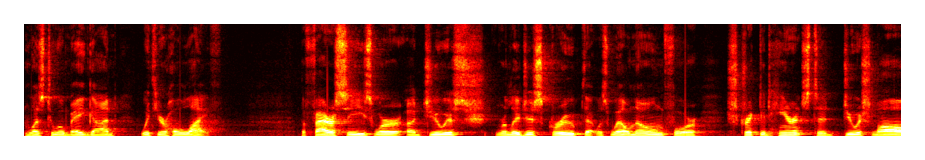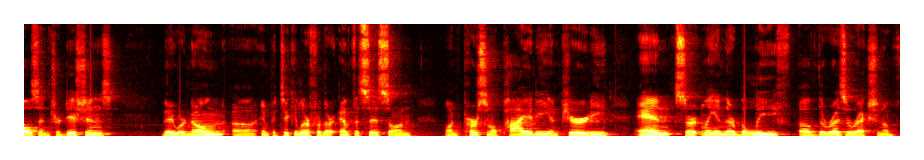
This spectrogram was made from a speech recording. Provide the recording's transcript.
was to obey God with your whole life. The Pharisees were a Jewish religious group that was well known for strict adherence to Jewish laws and traditions. They were known uh, in particular for their emphasis on on personal piety and purity, and certainly in their belief of the resurrection of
